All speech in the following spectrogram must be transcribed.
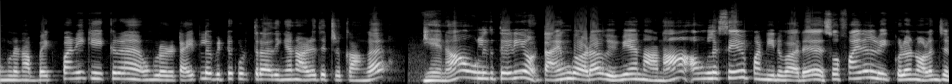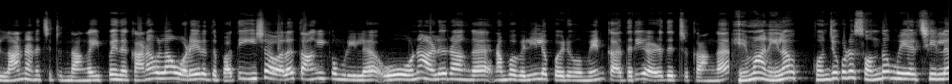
உங்களை நான் பெக் பண்ணி கேட்குறேன் உங்களோட டைட்டில் விட்டு கொடுத்துறாதீங்கன்னு அழுதுட்டு இருக்காங்க. ஏன்னா அவங்களுக்கு தெரியும். டைம் கார்டா விவியன் ஆனா அவங்கள சேவ் பண்ணிடுவாரு. ஸோ ஃபைனல் வீக்குள்ள நுழைஞ்சிடலாம்னு நினைச்சிட்டு இருந்தாங்க. இப்போ இந்த கனவுலாம் உடையறத பார்த்து ஈஷாவால தாங்கிக்க முடியல. ஓன்னு அழுறாங்க. நம்ம வெளியில போயிடுவோமேன்னு கதறி அழுதுட்டு இருக்காங்க. ஏமா நீலாம் கொஞ்சம் கூட சொந்த முயற்சியில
